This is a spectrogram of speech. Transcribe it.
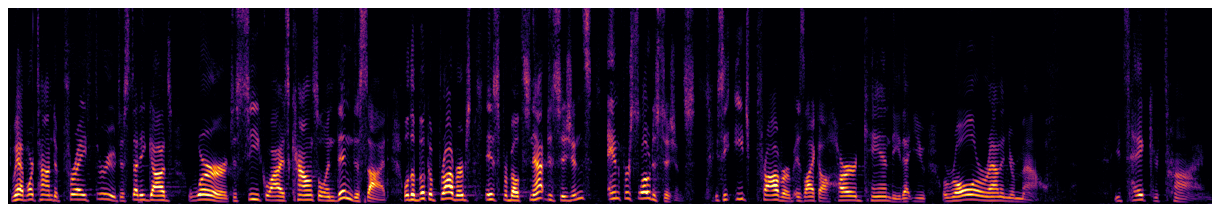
Do we have more time to pray through, to study God's word, to seek wise counsel, and then decide? Well, the book of Proverbs is for both snap decisions and for slow decisions. You see, each proverb is like a hard candy that you roll around in your mouth. You take your time.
